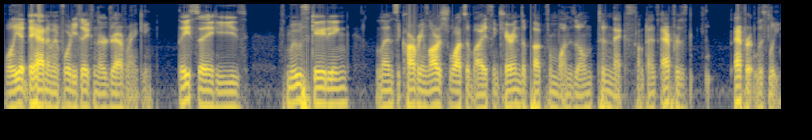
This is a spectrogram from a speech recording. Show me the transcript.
Well, yet they had him in 46th in their draft ranking. They say he's smooth skating, lends to carving large swaths of ice and carrying the puck from one zone to the next, sometimes effort- effortlessly.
